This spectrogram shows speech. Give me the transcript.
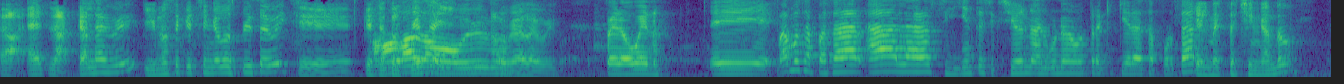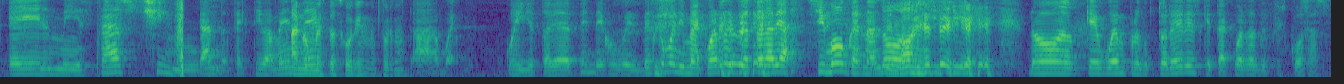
ah, ah, la cala, güey. Y no sé qué chingados pisa, güey, que, que se Ahogada, tropieza y ahogada, güey. Pero bueno, eh, vamos a pasar a la siguiente sección. ¿Alguna otra que quieras aportar? ¿El me está chingando? El me estás chingando, efectivamente. Ah, no, me estás jodiendo, perdón. Ah, bueno. Güey, yo todavía de pendejo, güey. ¿Ves cómo ni me acuerdo? Yo todavía. Simón, carnal. No, Simón, sí, sí, sí. No, qué buen productor eres que te acuerdas de tus cosas.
